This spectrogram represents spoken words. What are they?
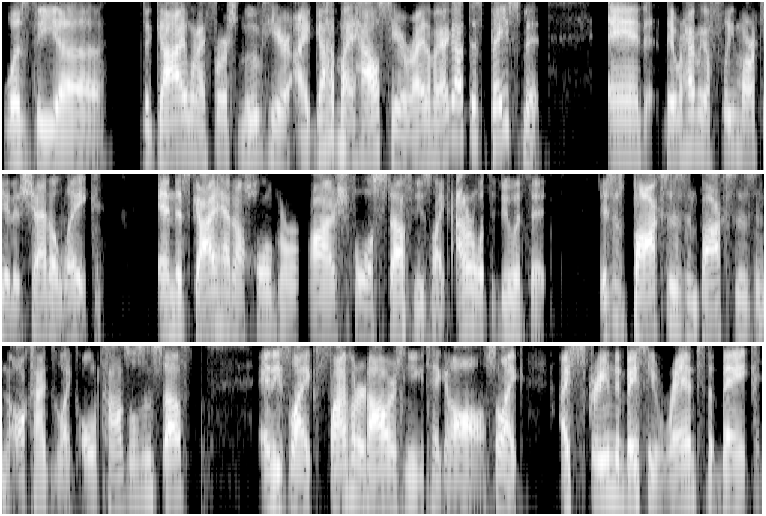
was the uh the guy when I first moved here. I got my house here, right? I'm like, I got this basement and they were having a flea market at Shadow Lake, and this guy had a whole garage full of stuff, and he's like, I don't know what to do with it. It's just boxes and boxes and all kinds of like old consoles and stuff, and he's like five hundred dollars and you can take it all. So like I screamed and basically ran to the bank,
